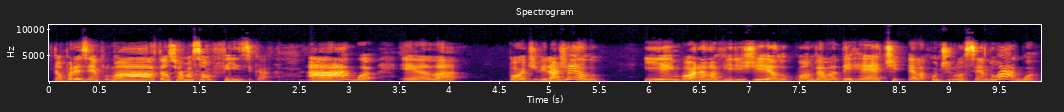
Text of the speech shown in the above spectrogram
Então, por exemplo, uma transformação física. A água, ela pode virar gelo. E embora ela vire gelo, quando ela derrete, ela continua sendo água.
